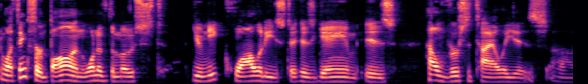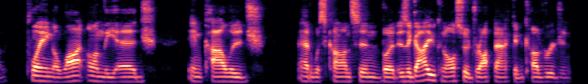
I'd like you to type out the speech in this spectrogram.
Well, I think for Baun, one of the most unique qualities to his game is how versatile he is, uh, playing a lot on the edge in college at Wisconsin, but is a guy who can also drop back in coverage and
